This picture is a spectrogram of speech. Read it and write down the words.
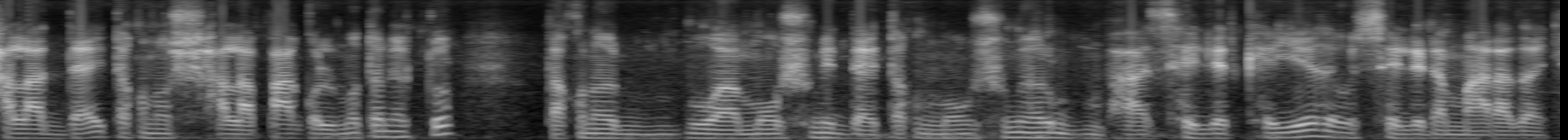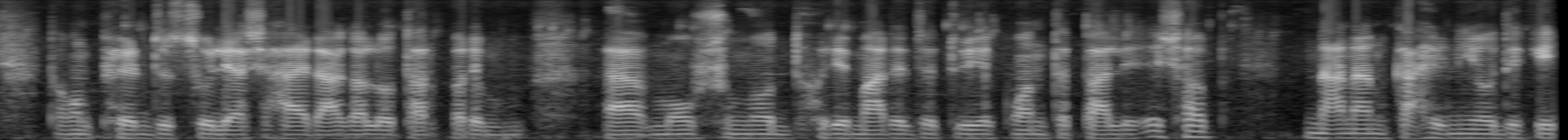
সালাদ দেয়, তখন ওর শালা পাগল মতন একটু, তখন ওর মৌসুমির দেয়, তখন মৌসুমি ওর ছেলের খেয়ে ওই ছেলেটা মারা যায়। তখন ফের ফেরদুস চলে আসে, হায় রাগালো তারপরে মৌসুমি ওর ধরে মারে যে, তুই এ কোনটা পালি এসব নানান কাহিনী ওদিকে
